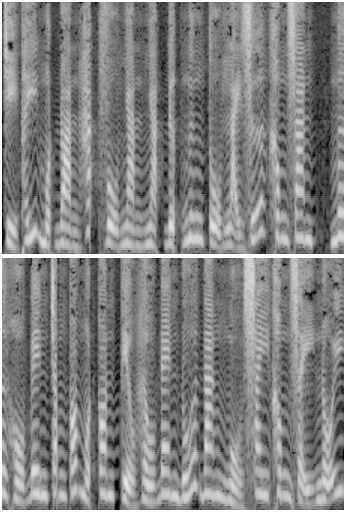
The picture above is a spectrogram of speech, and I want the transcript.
Chỉ thấy một đoàn hắc vụ nhàn nhạt được ngưng tụ lại giữa không gian, mơ hồ bên trong có một con tiểu hầu đen đúa đang ngủ say không dậy nổi.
